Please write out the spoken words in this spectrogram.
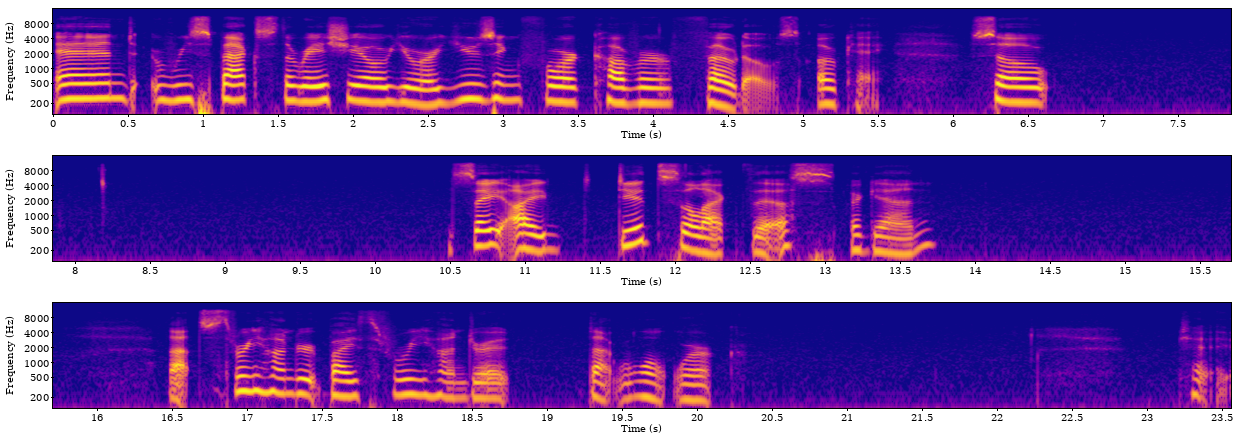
and respects the ratio you are using for cover photos. Okay, so say I did select this again. That's 300 by 300. That won't work. Okay.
